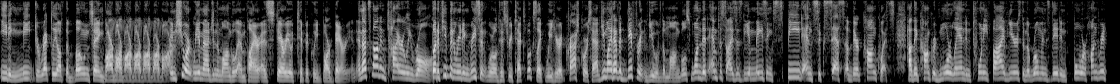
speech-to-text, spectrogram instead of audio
eating meat directly off the bone, saying bar bar bar bar bar bar bar. In short, we imagine the Mongol Empire as stereotypically barbarian. And that's not entirely wrong. But if you've been reading recent world history textbooks like we here at Crash Course have, you might have a different view of the Mongols, one that emphasizes the amazing speed and success of their conquests, how they conquered more land in 25 years than the Romans did in 400,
